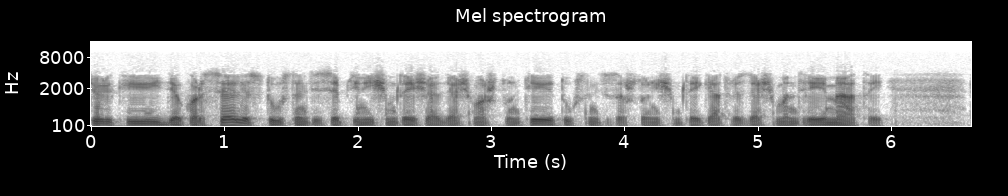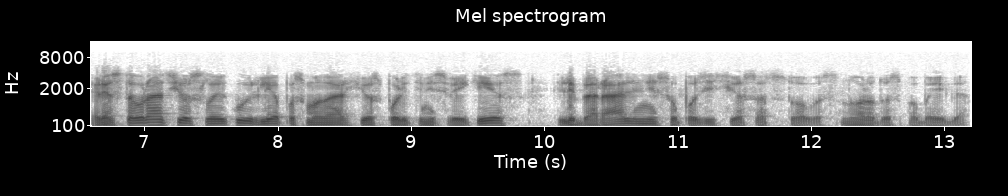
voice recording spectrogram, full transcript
Turkijai Korselis 1768-1842 metai. Restauracijos laikų ir Liepos monarchijos politinis veikėjas, liberalinis opozicijos atstovas. Nuorodos pabaiga.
